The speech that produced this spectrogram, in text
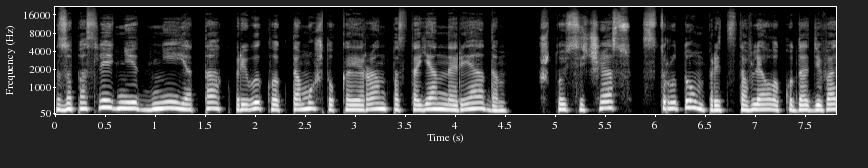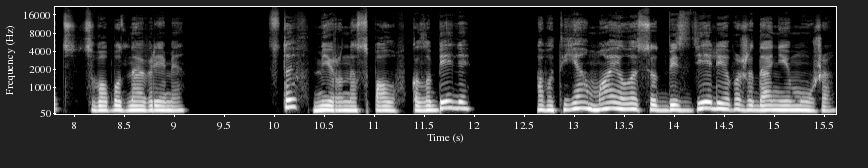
За последние дни я так привыкла к тому, что Кайран постоянно рядом, что сейчас с трудом представляла, куда девать свободное время. Стеф мирно спал в колыбели, а вот я маялась от безделья в ожидании мужа.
